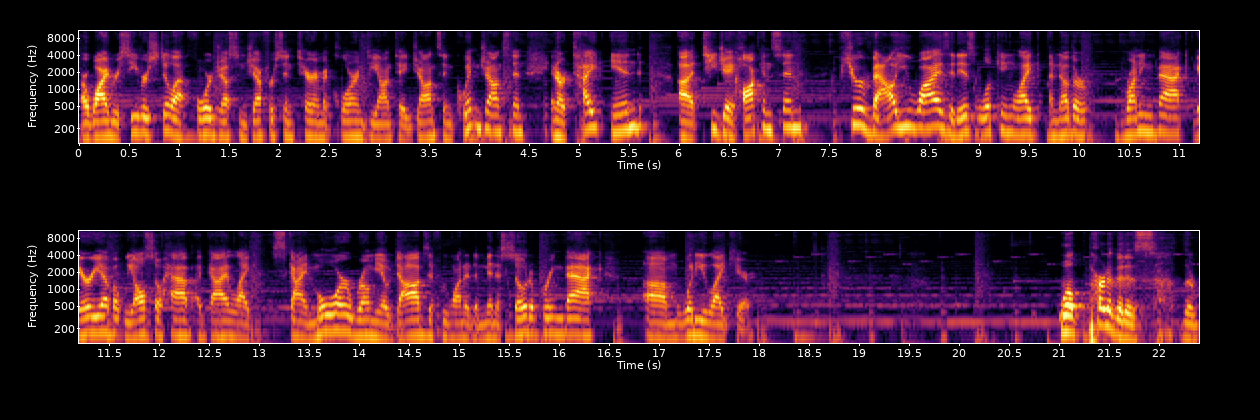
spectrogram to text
Our wide receivers still at four Justin Jefferson, Terry McLaurin, Diontae Johnson, Quentin Johnston, and our tight end, uh, TJ Hockenson. Pure value wise, it is looking like another running back area, but we also have a guy like Skyy Moore, Romeo Doubs, if we wanted a Minnesota bring back. Um, what do you like here? Well, part of it is the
